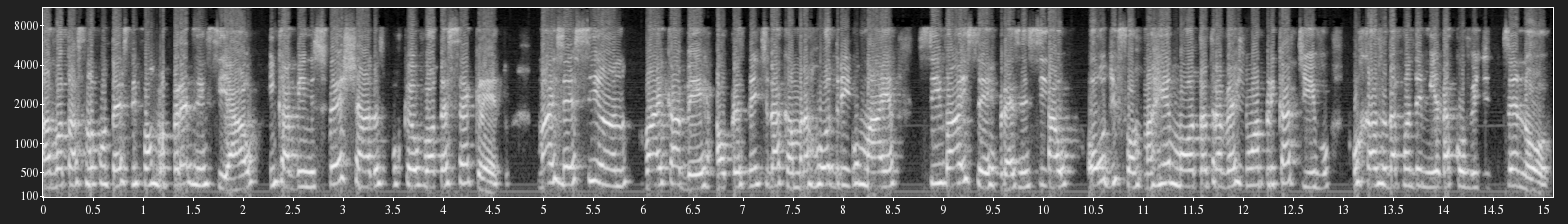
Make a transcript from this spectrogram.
a votação acontece de forma presencial, em cabines fechadas, porque o voto é secreto. Mas esse ano vai caber ao presidente da Câmara, Rodrigo Maia, se vai ser presencial ou de forma remota através de um aplicativo, por causa da pandemia da Covid-19.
